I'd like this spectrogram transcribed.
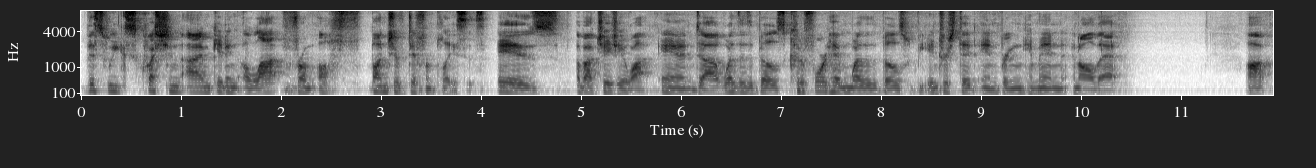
This week's question I'm getting a lot from a f- bunch of different places is about JJ Watt and uh, whether the Bills could afford him, whether the Bills would be interested in bringing him in, and all that. Uh,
